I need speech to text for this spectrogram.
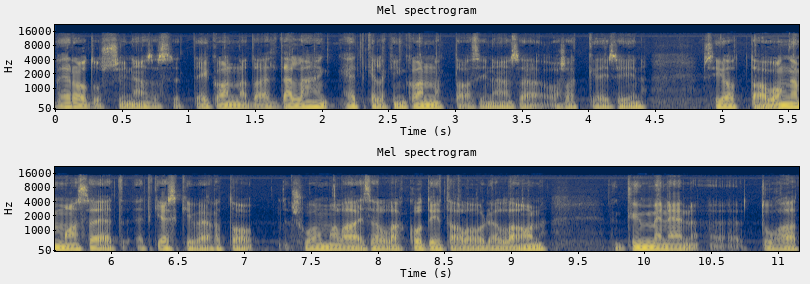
verotus sinänsä, että ei kannata. Eli tällä hetkelläkin kannattaa sinänsä osakkeisiin sijoittaa. Ongelma on se, että, että keskiverto suomalaisella kotitaloudella on – 10 000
